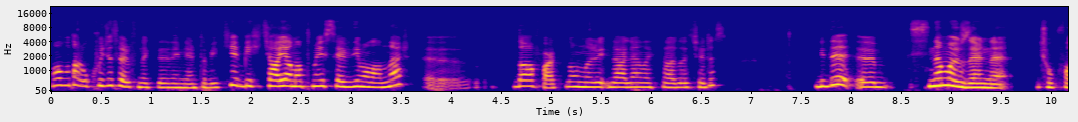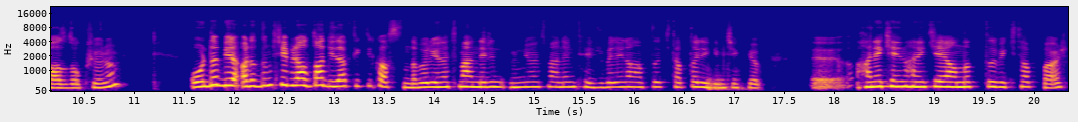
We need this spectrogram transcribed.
Ama bunlar okuyucu tarafındaki deneyimlerim tabii ki. Bir hikaye anlatmayı sevdiğim alanlar daha farklı. Onları ilerleyen dakikalarda açarız. Bir de e, sinema üzerine çok fazla okuyorum. Orada bir aradığım şey biraz daha didaktiklik aslında. Böyle yönetmenlerin, ünlü yönetmenlerin tecrübelerini anlattığı kitaplar ilgimi çekiyor. E, Haneke'nin Haneke'ye anlattığı bir kitap var.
